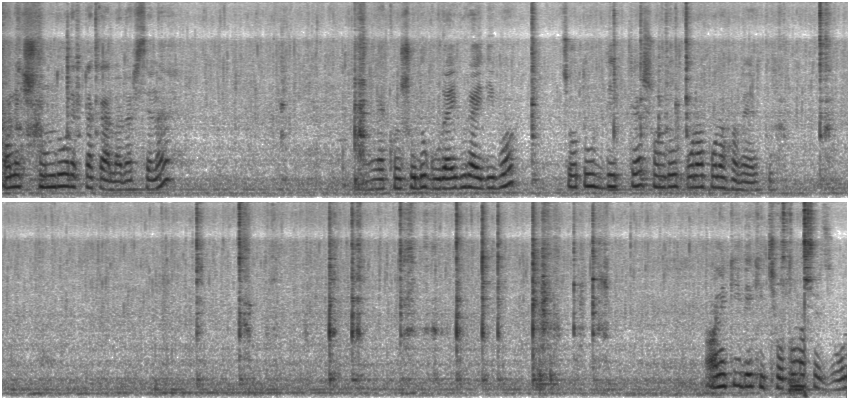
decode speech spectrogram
অনেক সুন্দর একটা কালার আসছে না? এখন শুধু গুড়াই গুড়াই দিব। চতুর্দিকটা সুন্দর পোড়া পোড়া হবে আর কি। অনেকেই দেখি ছোট মাছের ঝোল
